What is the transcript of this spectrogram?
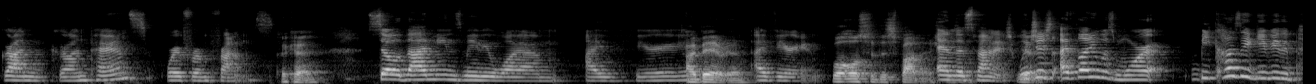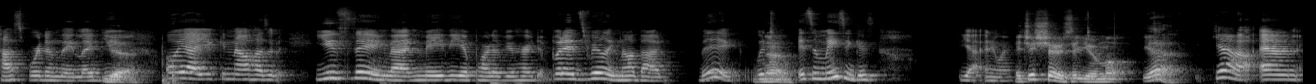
grand grandparents were from France. Okay. So that means maybe why I'm Iberian. Iberian. Iberian. Well, also the Spanish. And the it? Spanish, which Yeah. is I thought it was more because they give you the passport and they let you. Yeah. Oh yeah, you can now have it. You think that maybe a part of your heritage, but it's really not that big. Which No. it's amazing because, yeah. Anyway. It just shows that you're more. Yeah. Yeah, and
